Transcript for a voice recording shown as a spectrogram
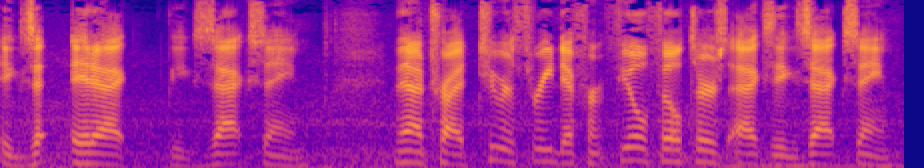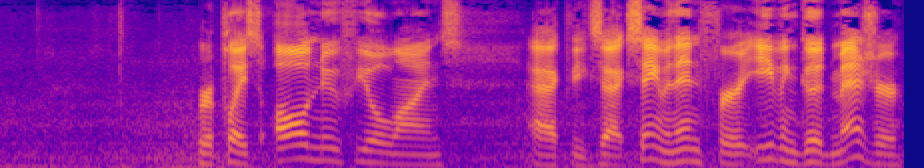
it it the exact same. Then I tried two or three different fuel filters, acts the exact same. Replaced all new fuel lines, act the exact same. And then for even good measure,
